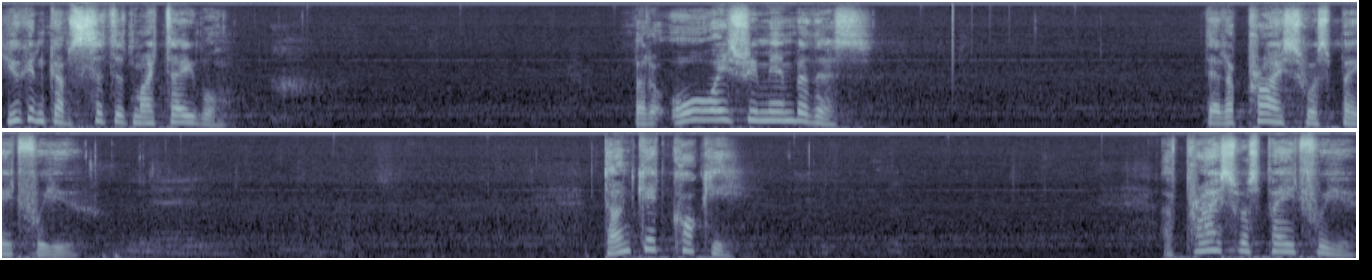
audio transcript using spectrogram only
You can come sit at my table. But always remember this that a price was paid for you. Don't get cocky. A price was paid for you.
